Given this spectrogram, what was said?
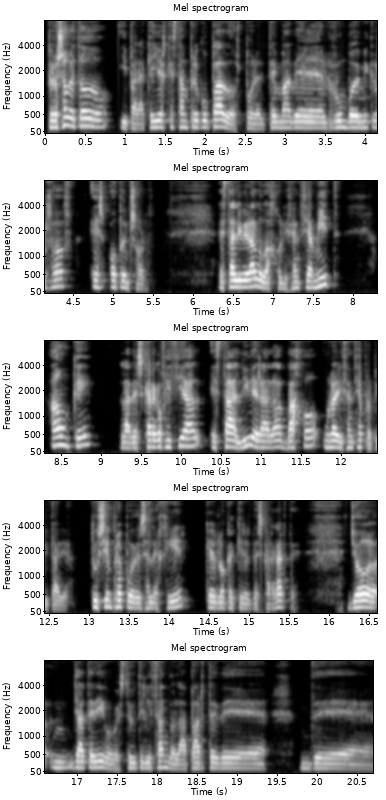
pero sobre todo, y para aquellos que están preocupados por el tema del rumbo de Microsoft, es open source. Está liberado bajo licencia MIT, aunque la descarga oficial está liberada bajo una licencia propietaria. Tú siempre puedes elegir qué es lo que quieres descargarte. Yo ya te digo que estoy utilizando la parte de, de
